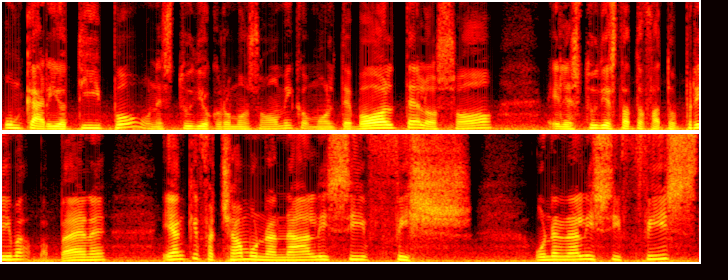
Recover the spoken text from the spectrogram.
un cariotipo, un studio cromosomico, molte volte lo so, e lo studio è stato fatto prima, va bene, e anche facciamo un'analisi FISH, un'analisi FISH,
